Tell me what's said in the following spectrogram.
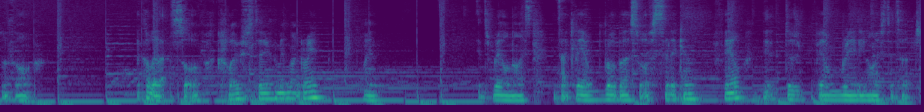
so I thought a colour that's sort of close to the midnight green, I mean, it's real nice. It's actually a rubber sort of silicon feel. It does feel really nice to touch.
